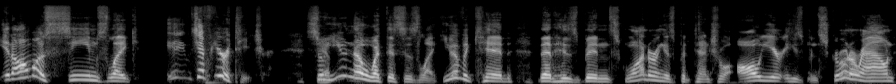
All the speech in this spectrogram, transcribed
it almost seems like eh, Jeff, you're a teacher. So yep. you know what this is like. You have a kid that has been squandering his potential all year. He's been screwing around.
